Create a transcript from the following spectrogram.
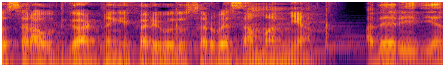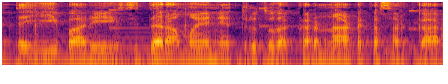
ದಸರಾ ಉದ್ಘಾಟನೆಗೆ ಕರೆಯುವುದು ಸರ್ವೇ ಸಾಮಾನ್ಯ. ಅದೇ ರೀತಿಯಂತೆ ಈ ಬಾರಿ ಸಿದ್ದರಾಮಯ್ಯ ನೇತೃತ್ವದ ಕರ್ನಾಟಕ ಸರ್ಕಾರ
